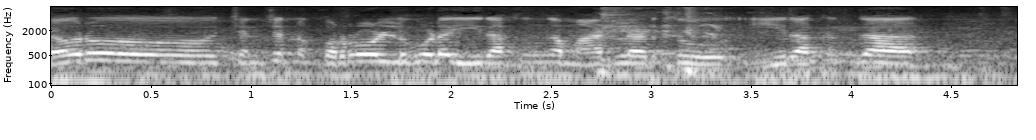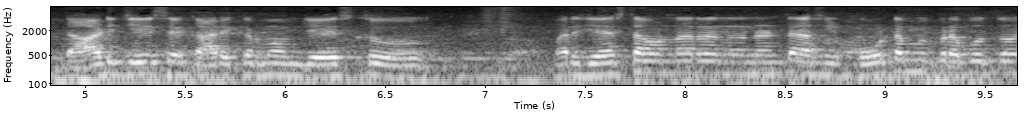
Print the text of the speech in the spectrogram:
ఎవరో చిన్న చిన్న కుర్రోళ్ళు కూడా ఈ రకంగా మాట్లాడుతూ ఈ రకంగా దాడి చేసే కార్యక్రమం చేస్తూ మరి చేస్తూ ఉన్నారని అంటే అసలు కూటమి ప్రభుత్వం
